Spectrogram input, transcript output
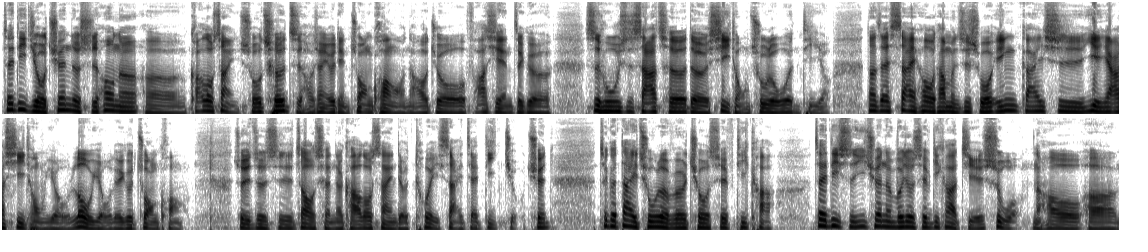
在第九圈的时候呢，呃，Carlos Sain 说车子好像有点状况哦，然后就发现这个似乎是刹车的系统出了问题哦。那在赛后他们是说应该是液压系统有漏油的一个状况，所以这是造成了 Carlos Sain 的退赛。在第九圈，这个带出了 Virtual Safety Car，在第十一圈的 Virtual Safety Car 结束哦，然后呃。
